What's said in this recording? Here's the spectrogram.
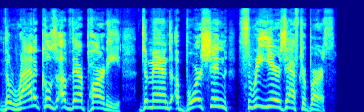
the radicals of their party demand abortion three years after birth.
